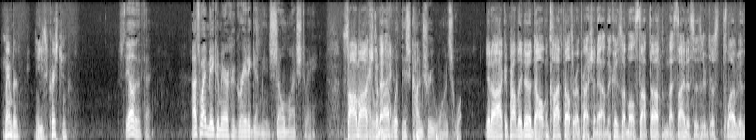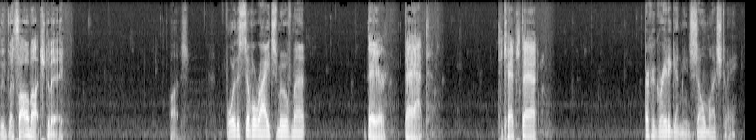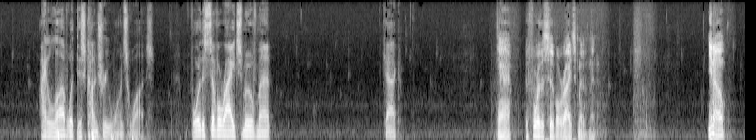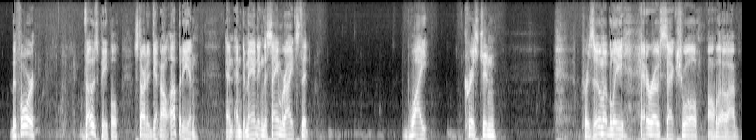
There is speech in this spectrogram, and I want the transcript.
Remember, he's a Christian. It's the other thing. That's why Make America Great Again means so much to me. So much I to love what this country once was. You know, I could probably do a Dalton Clodfelter impression now because I'm all stopped up and my sinuses are just plugged. It's so much to me. Was. Before the civil rights movement. There. That. Did you catch that? America Great Again means so much to me. I love what this country once was. Before the civil rights movement. Cac. Yeah, before the civil rights movement. You know, before those people started getting all uppity and, and, and demanding the same rights that white Christian, presumably heterosexual, although I'm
